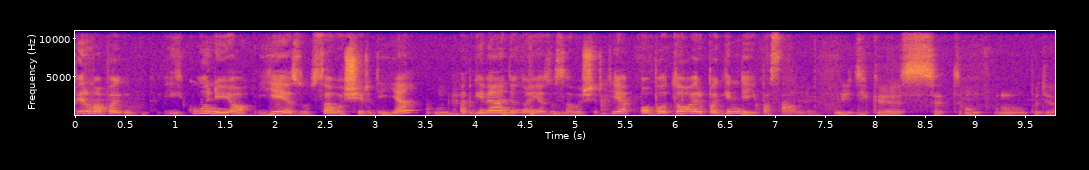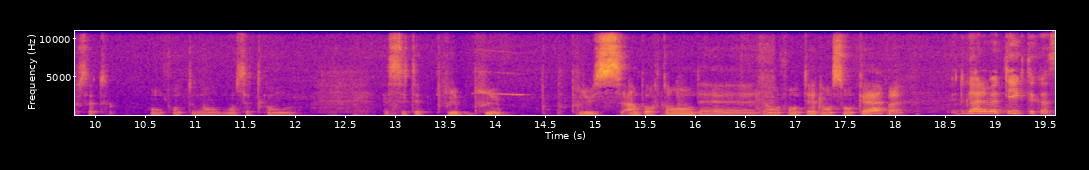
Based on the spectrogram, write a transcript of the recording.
Pirmą įkūnijo Jėzų savo širdyje, apgyvendino Jėzų savo širdyje, o po to ir pagimdė jį pasauliui. Il dit que cet, enf- on peut dire cet enfantement, con- c'était plus, plus, plus important de- d'enfanter dans son cœur Galime teikti, kad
